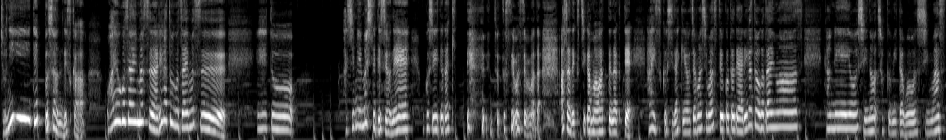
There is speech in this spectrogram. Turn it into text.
ジョニー・デップさんですか？おはようございます。ありがとうございます。えっ、ー、と、はじめましてですよね。お越しいただき、ちょっとすいません。まだ朝で口が回ってなくて。はい、少しだけお邪魔します。ということでありがとうございます。管理栄養士の職味と申します。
